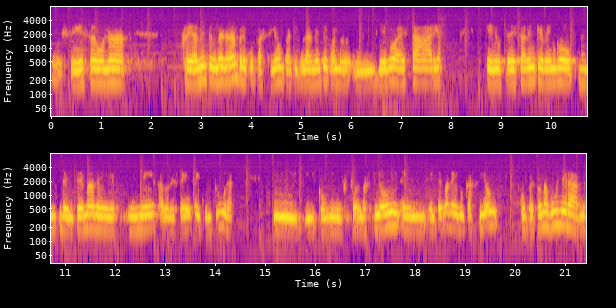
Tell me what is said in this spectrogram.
Pues sí, eso es una realmente una gran preocupación, particularmente cuando llego a esta área eh, ustedes saben que vengo mm, del tema de niñez, adolescencia y cultura. Y, con mi formación en el tema de educación con personas vulnerables,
